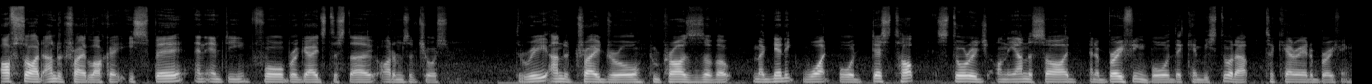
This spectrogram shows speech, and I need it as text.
Offside under tray locker is spare and empty for brigades to stow items of choice. The rear under tray drawer comprises of a magnetic whiteboard desktop, storage on the underside and a briefing board that can be stood up to carry out a briefing.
